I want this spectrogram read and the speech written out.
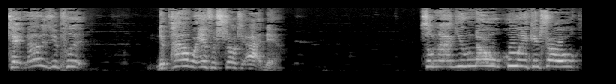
Technology put the power infrastructure out there. So now you know who in control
